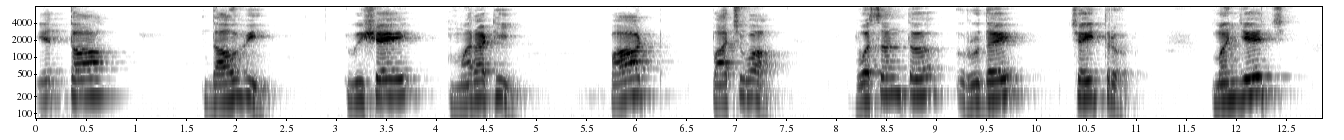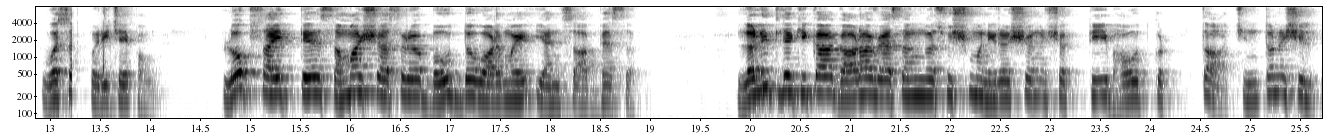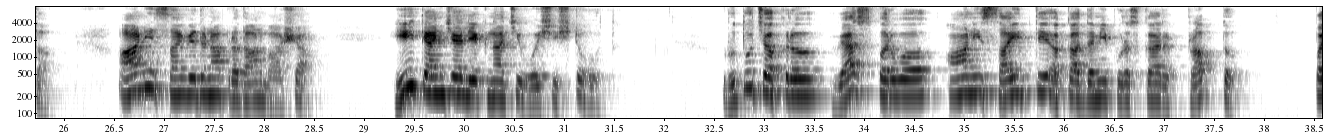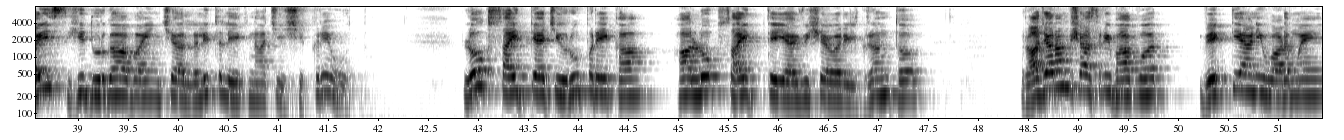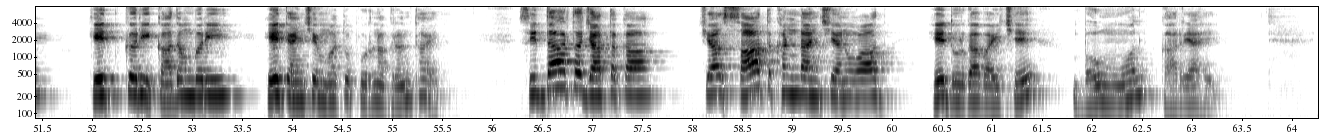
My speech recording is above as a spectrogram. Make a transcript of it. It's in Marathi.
इयत्ता दहावी विषय मराठी पाठ पाचवा वसंत हृदय चैत्र. म्हणजेच वस परिचय पाहू. लोकसाहित्य समाजशास्त्र बौद्ध वाडमय यांचा अभ्यासक ललित लेखिका गाढा व्यासंग सूक्ष्म निरीक्षण शक्ती भावोत्कटता चिंतनशीलता आणि संवेदनाप्रधान भाषा. ही त्यांच्या लेखनाची वैशिष्ट्य होत. ऋतुचक्र व्यासपर्व आणि साहित्य अकादमी पुरस्कार प्राप्त पैस ही दुर्गाबाईंच्या ललित लेखनाची शिखरे होत. लोकसाहित्याची रूपरेखा हा लोकसाहित्य या विषयावरील ग्रंथ राजाराम शास्त्री भागवत व्यक्ती आणि वाडमय केतकरी कादंबरी हे त्यांचे महत्त्वपूर्ण ग्रंथ आहेत. सिद्धार्थ जातका च्या सात खंडांचे अनुवाद हे दुर्गाबाईचे बहुमोल कार्य आहे.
